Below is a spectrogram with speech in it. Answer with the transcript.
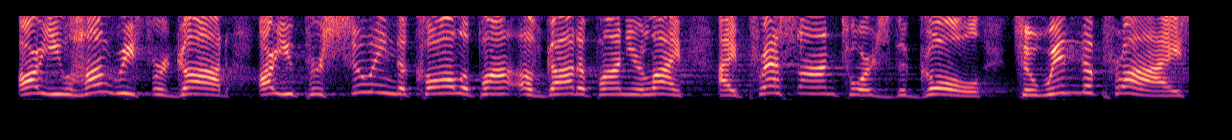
Are you hungry for God? Are you pursuing the call upon, of God upon your life? I press on towards the goal to win the prize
